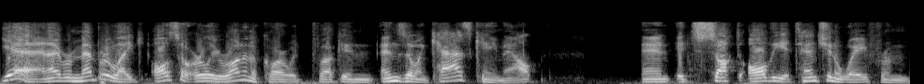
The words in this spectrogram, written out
Yeah, and I remember like also earlier on in the car with fucking Enzo and Cass came out, and it sucked all the attention away from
